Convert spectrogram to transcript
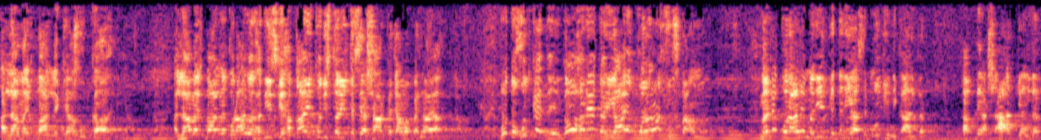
अल्लामा इकबाल ने क्या खूब कहा है? अल्लामा इकबाल ने कुरान और हदीस के हकाइक को जिस तरीके से अशार का जामा पहनाया, वो तो खुद कहते हैं, गौहरे दरियाए कुरान सुस्तान। मैंने कुरान मजीद के दरिया से मोती निकाल कर अपने अशार के अंदर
